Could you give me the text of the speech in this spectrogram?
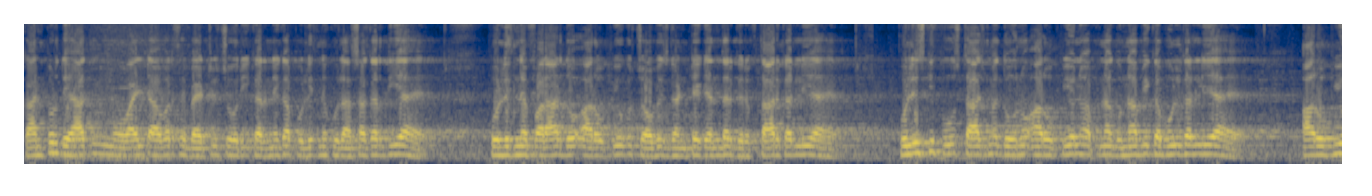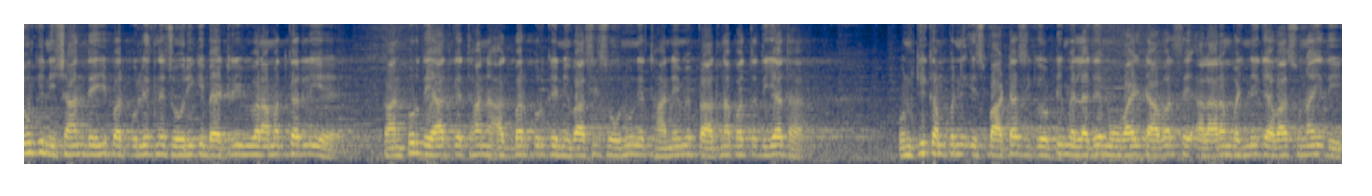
कानपुर देहात में मोबाइल टावर से बैटरी चोरी करने का पुलिस ने खुलासा कर दिया है। पुलिस ने फरार दो आरोपियों को 24 घंटे के अंदर गिरफ़्तार कर लिया है। पुलिस की पूछताछ में दोनों आरोपियों ने अपना गुनाह भी कबूल कर लिया है। आरोपियों की निशानदेही पर पुलिस ने चोरी की बैटरी भी बरामद कर ली है। कानपुर देहात के थाना अकबरपुर के निवासी सोनू ने थाने में प्रार्थना पत्र दिया था। उनकी कंपनी स्पाटा सिक्योरिटी में लगे मोबाइल टावर से अलार्म बजने की आवाज़ सुनाई दी।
